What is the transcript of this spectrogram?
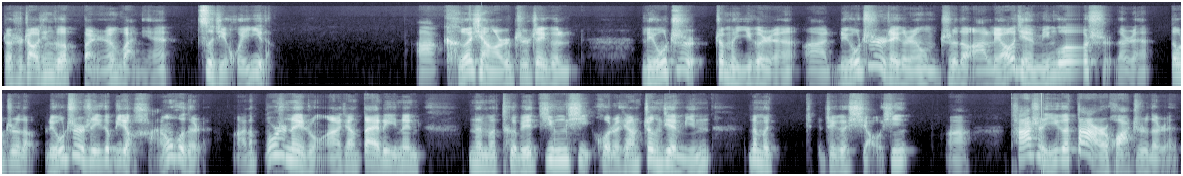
这是赵青阁本人晚年自己回忆的，啊，可想而知，这个刘志这么一个人啊，刘志这个人，我们知道啊，了解民国史的人都知道，刘志是一个比较含糊的人啊，他不是那种啊像戴笠那那么特别精细，或者像郑介民那么这个小心啊，他是一个大而化之的人，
